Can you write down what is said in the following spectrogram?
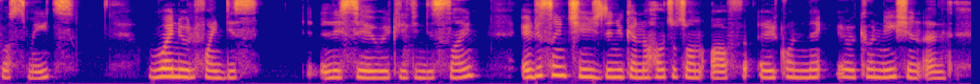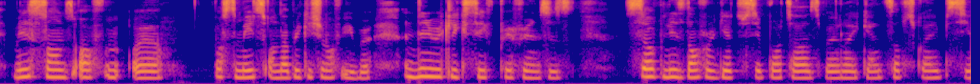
Postmates. When you will find this list you will click in this sign. If the sign change, then you can know how to turn off recognition and milestones of uh, Postmates on the application of Uber. And then you will click Save Preferences. So please don't forget to support us by like and subscribe. See you.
